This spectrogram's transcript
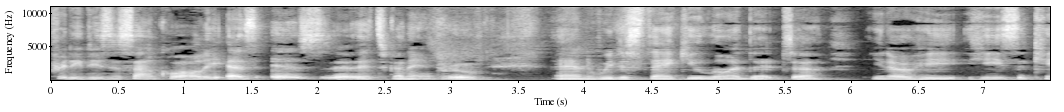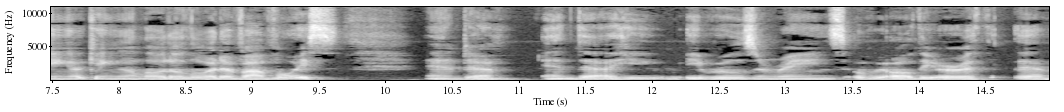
pretty decent sound quality as is, it's going to improve. And we just thank you, Lord, that uh, you know He He's the King of King and Lord of Lord of our voice, and uh, and uh, he he rules and reigns over all the earth uh,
